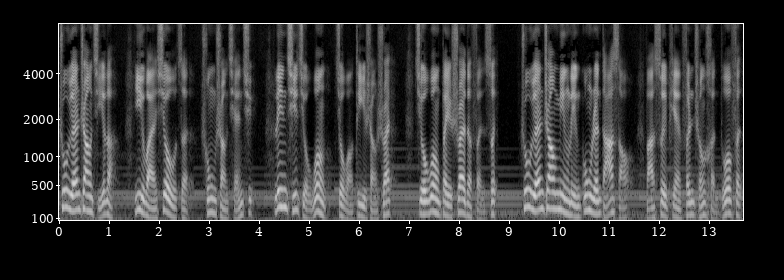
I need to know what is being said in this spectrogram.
朱元璋急了，一挽袖子冲上前去，拎起酒瓮就往地上摔，酒瓮被摔得粉碎。朱元璋命令工人打扫，把碎片分成很多份，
